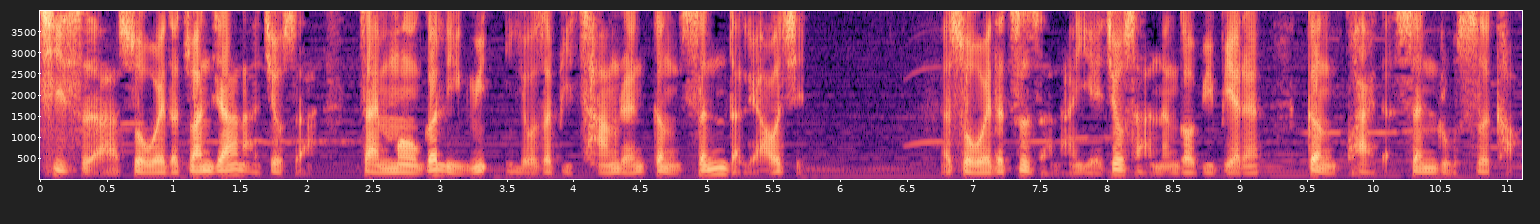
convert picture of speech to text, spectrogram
其实啊，所谓的专家呢，就是啊。在某个领域有着比常人更深的了解，所谓的智者呢，也就是啊能够比别人更快的深入思考。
